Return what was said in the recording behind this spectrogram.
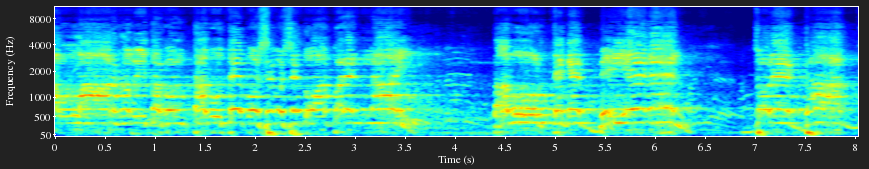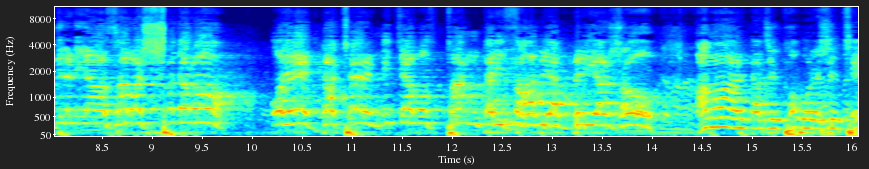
আল্লাহর নবী তখন তাবুতে বসে বসে দোয়া করেন নাই। তাবুর থেকে বেরিয়ে এলেন। জোরে ডাক দিলেন সাবাশজার ওহে গাছের নিচে অবস্থানকারী সাহাবীরা বেরিয়ে আসো। আমার কাছে খবর এসেছে,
